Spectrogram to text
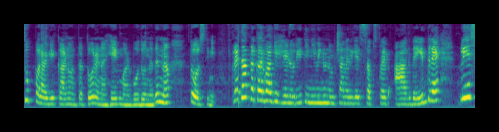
ಸೂಪರಾಗಿ ಕಾಣುವಂಥ ತೋರಣ ಹೇಗೆ ಮಾಡ್ಬೋದು ಅನ್ನೋದನ್ನು ತೋರಿಸ್ತೀನಿ. ಪ್ರಯತ್ನ ಪ್ರಕಾರವಾಗಿ ಹೇಳೋ ರೀತಿ ನೀವಿನ್ನು ನಮ್ಮ ಚಾನಲ್ಗೆ ಸಬ್ಸ್ಕ್ರೈಬ್ ಆಗದೆ ಇದ್ದರೆ ಪ್ಲೀಸ್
